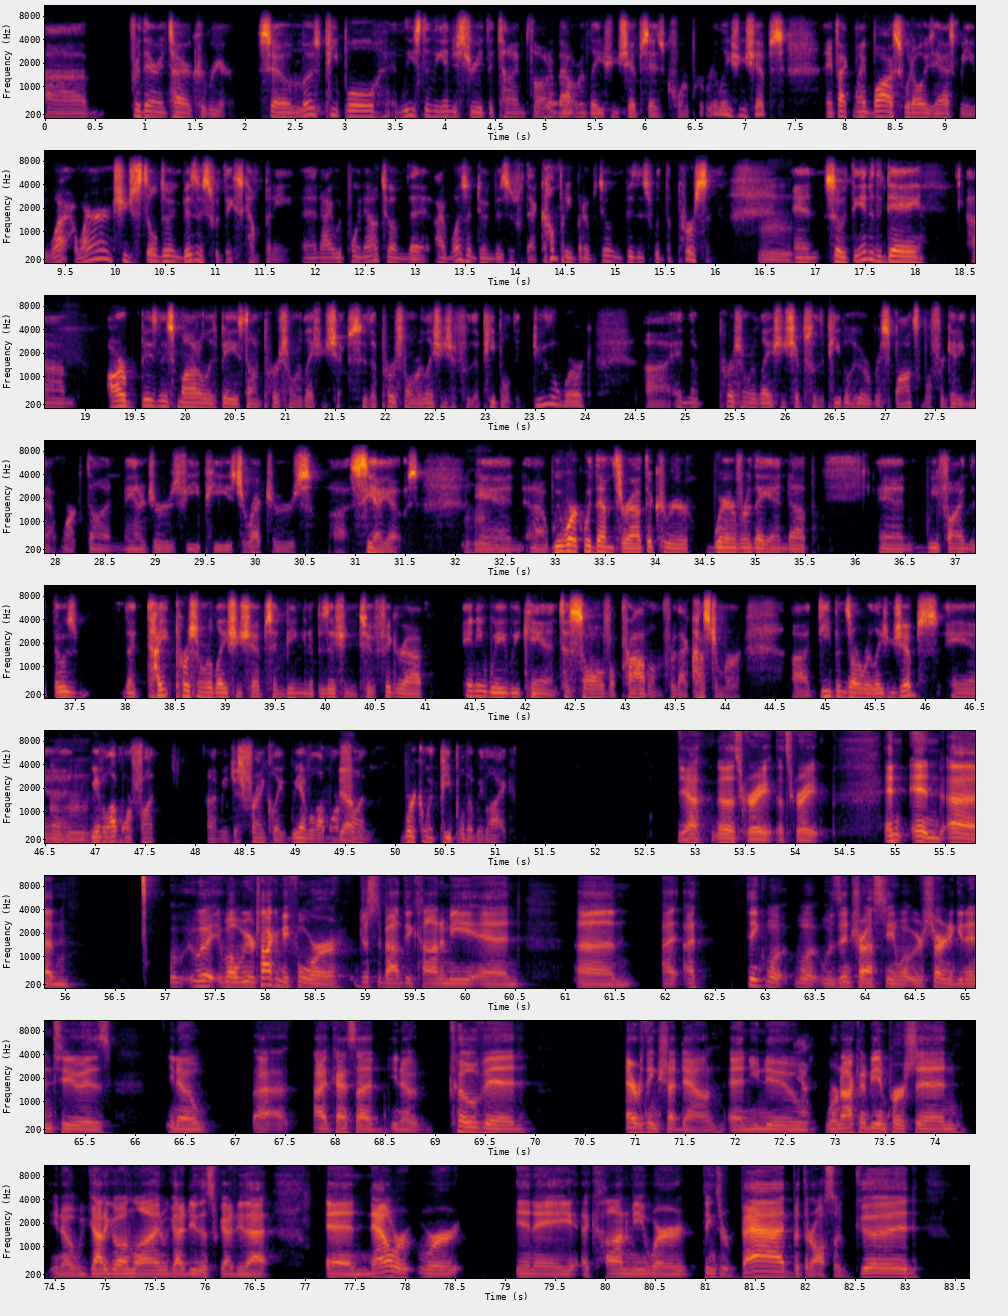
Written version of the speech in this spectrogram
uh, for their entire career. So mm-hmm. most people, at least in the industry at the time, thought about relationships as corporate relationships. In fact, my boss would always ask me, "Why, why aren't you still doing business with this company?" And I would point out to him that I wasn't doing business with that company, but I was doing business with the person. Mm. And so at the end of the day, um, our business model is based on personal relationships. So the personal relationships with the people that do the work, uh, and the personal relationships with the people who are responsible for getting that work done managers vps directors uh, cios mm-hmm. and uh, we work with them throughout their career wherever they end up and we find that those the tight personal relationships and being in a position to figure out any way we can to solve a problem for that customer uh, deepens our relationships and mm-hmm. we have a lot more fun i mean just frankly we have a lot more yeah. fun working with people that we like yeah no that's great that's great and and um, well, we were talking before just about the economy, and um, I, I think what what was interesting, what we were starting to get into is, you know, uh, I kind of said, you know, COVID, everything shut down, and you knew yeah. we're not going to be in person. You know, we got to go online. We got to do this. We got to do that. And now we're we're in a economy where things are bad, but they're also good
